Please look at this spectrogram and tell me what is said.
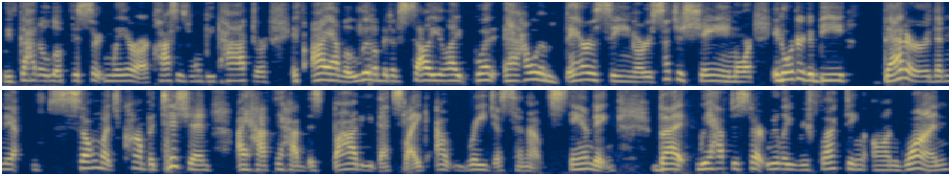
we've got to look this certain way or our classes won't be packed. Or if I have a little bit of cellulite, what, how embarrassing or such a shame. Or in order to be better than the, so much competition, I have to have this body that's like outrageous and outstanding. But we have to start really reflecting on one,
